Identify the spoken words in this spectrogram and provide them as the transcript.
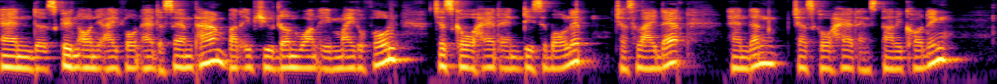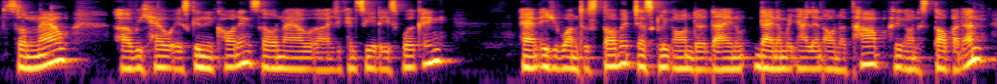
and the screen on your iphone at the same time but if you don't want a microphone just go ahead and disable it just like that and then just go ahead and start recording. So now uh, we have a screen recording so now uh, you can see it is working and if you want to stop it, just click on the dynamic island on the top, click on the stop button.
